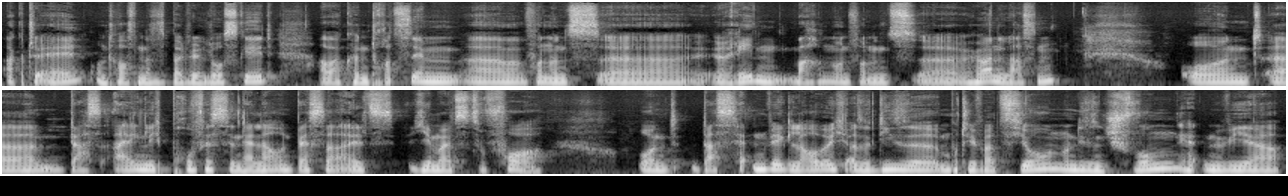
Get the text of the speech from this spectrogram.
aktuell, und hoffen, dass es bald wieder losgeht, aber können trotzdem äh, von uns äh, reden machen und von uns äh, hören lassen. Und äh, das eigentlich professioneller und besser als jemals zuvor. Und das hätten wir, glaube ich, also diese Motivation und diesen Schwung hätten wir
